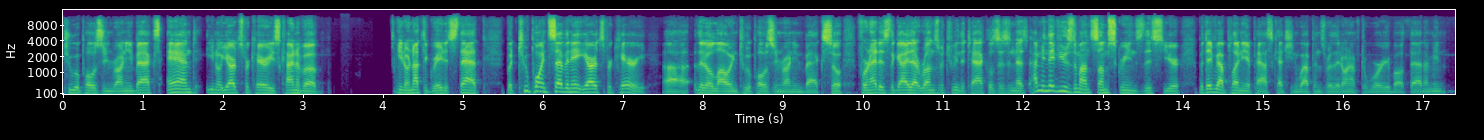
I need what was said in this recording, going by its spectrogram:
to opposing running backs, and you know yards per carry is kind of a you know, not the greatest stat, but 2.78 yards per carry uh, that are allowing to opposing running backs. So Fournette is the guy that runs between the tackles. Isn't as I mean, they've used him on some screens this year, but they've got plenty of pass catching weapons where they don't have to worry about that. I mean,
